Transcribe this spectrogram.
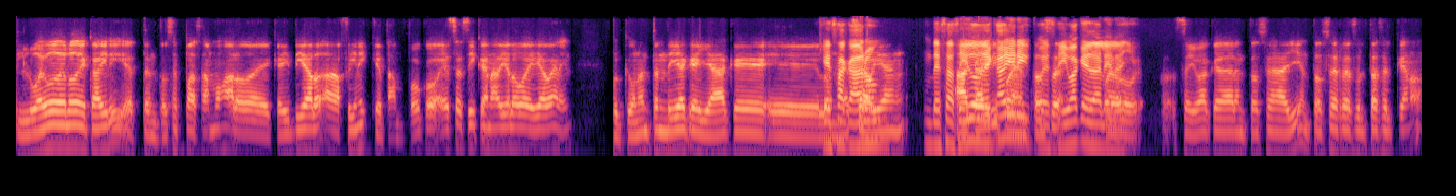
luego de lo de Kyrie, este, entonces pasamos a lo de KD a, a Phoenix, que tampoco, ese sí que nadie lo veía venir, porque uno entendía que ya que, eh, que sacaron desasido de Kyrie, pues, pues, se iba a quedar ahí se iba a quedar entonces allí, entonces resulta ser que no.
